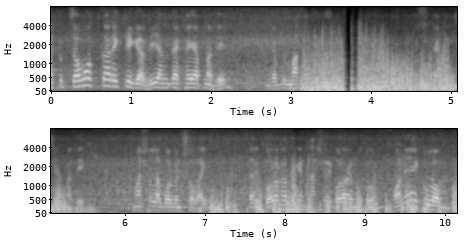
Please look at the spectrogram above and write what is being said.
এত চমৎকার একটি গাবি আমি দেখাই আপনাদের। গাবির মাথা দেখাচ্ছি আপনাদের। মাসাল্লাহ বলবেন সবাই, তার গলাটা দেখেন হাঁসের গলার মতন, অনেক লম্বা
